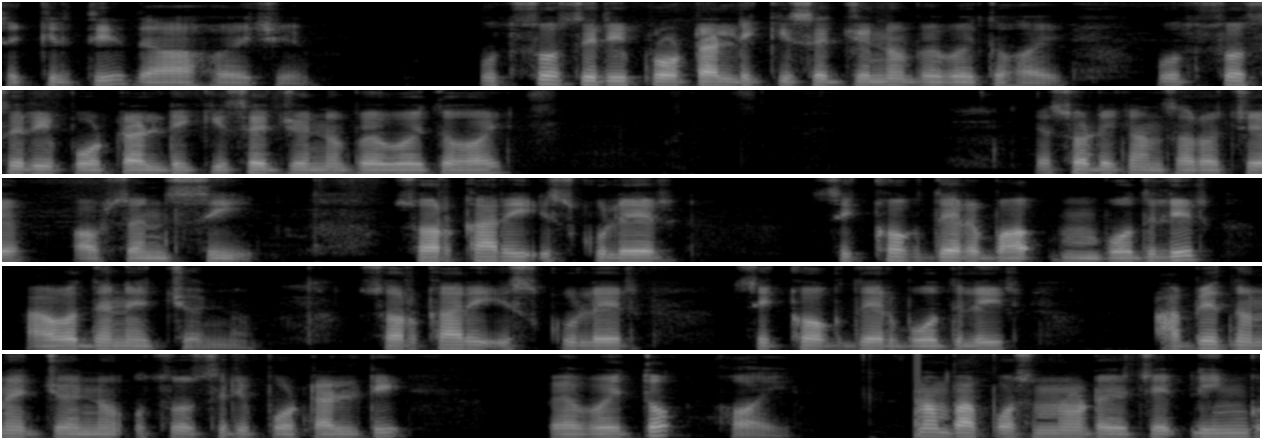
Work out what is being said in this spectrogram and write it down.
স্বীকৃতি দেওয়া হয়েছে। উৎসশ্রী পোর্টালটি কিসের জন্য ব্যবহৃত হয়? উৎসশ্রী পোর্টালটি কিসের জন্য ব্যবহৃত হয়? এর সঠিক অ্যান্সার হচ্ছে অপশান সি সরকারি স্কুলের শিক্ষকদের বদলির আবেদনের জন্য। সরকারি স্কুলের শিক্ষকদের বদলির আবেদনের জন্য উচ্চশ্রী পোর্টালটি ব্যবহৃত হয়। নম্বর প্রশ্নটা হচ্ছে, লিঙ্গ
